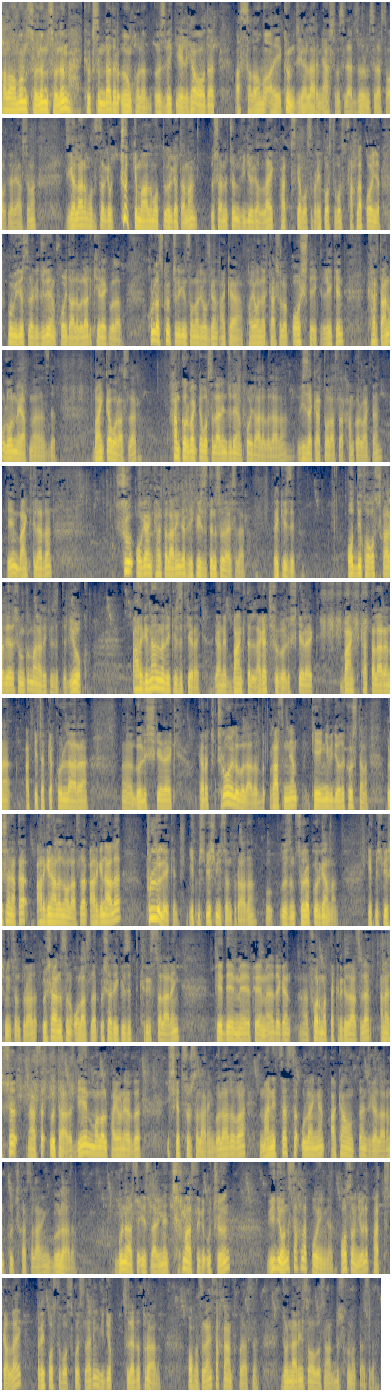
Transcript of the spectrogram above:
Salomim so'lim so'lim, ko'ksimdadir o'ng qo'lim. O'zbek eliga odat. Assalomu alaykum, jigarlarim, yaxshimisizlar, zo'rmisizlar, sog'liklar yaxshimi? Jigarlarim, hozir sizlarga bir cho'tki ma'lumotni o'rgataman. O'shaning uchun videoga like, podpiska bosib, repost bosib saqlab qo'yinglar. Bu video sizlarga juda ham foydali bo'ladi, kerak bo'ladi. Xullas, ko'pchilik insonlar yozgan, aka, payoner kashelok ochdik, lekin kartani ulolmayapmiz deb. Bankka borasizlar, hamkor bankka borsalaring juda ham foydali bo'ladi. Viza karta olasizlar hamkor bankdan. Keyin banknikilardan shu olgan kartalaringni rekvizitini so'raysizlar. Rekvizit. Oddiy qog'oz chiqarib berishi mumkin mana rekvizit deb. Yo'q. Originalni rekvizit kerak. Ya'ni bankni logotipi bo'lishi kerak. Bank kattalarini отпечатка qo'llari e, bo'lishi kerak. Короче chiroyli bo'ladi. Rasmini ham keyingi videoda ko'rsataman. O'shanaqa originalini olasizlar. Originali pulli lekin yetmish besh ming so'm turadi. Bu o'zim so'rab ko'rganman. Yetmish besh ming so'm turadi. O'shanisini olasizlar. O'sha rekvizitni kirgizsalaring pdm fm degan formatda kirgizasizlar. Ana shu narsa o'tadi. Bemalol payonerni ishga tushirsalaring bo'ladi va monetizatsiya ulangan akkauntdan jigarlarim pul chiqarsalaring bo'ladi. Bu narsa eslaringdan chiqmasligi uchun videoni saqlab qo'yinglar. Oson yo'li подписка layk repostni bosib qo'ysalaring video sizlarda turadi. Xohlasalaring saqlanib qo'yasizlar. Jonlaring sog' bo'lsin abdush hurmatdasizlar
